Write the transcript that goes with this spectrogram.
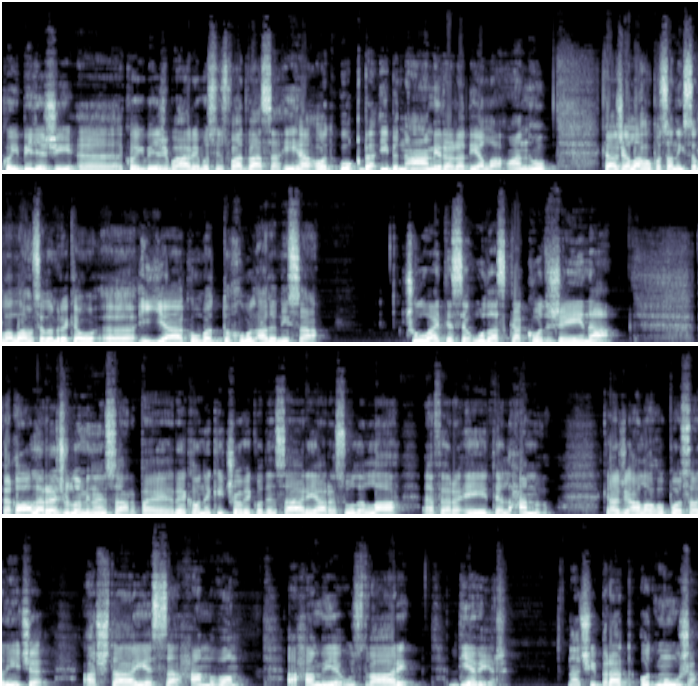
koji bilježi, uh, koji bilježi Buhari i Muslim svoja dva sahiha od Uqba ibn Amira radijallahu anhu. Kaže Allahu poslanik sallallahu alejhi ve sellem rekao uh, iyakum wad-dukhul ala nisa. Čuvajte se ulaska kod žena. Fekala ređulu min ensar, pa je rekao neki čovjek od ensari, ja Rasulallah, efera ejtel hamv. Kaže Allahu poslaniće, a šta je sa hamvom? A hamv je u stvari djevir, znači brat od muža.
